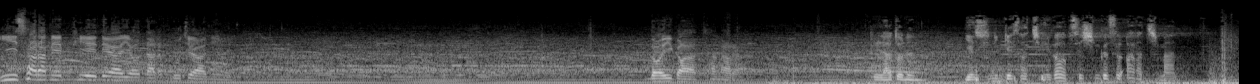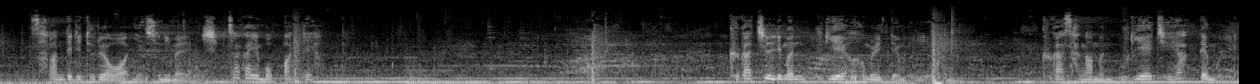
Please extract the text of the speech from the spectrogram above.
이 사람의 피에 대하여 나는 무죄하니 너희가 당하라. 빌라도는 예수님께서 죄가 없으신 것을 알았지만 사람들이 두려워 예수님을 십자가에 못 박게 합니다. 그가 찔림은 우리의 허물 때문이요. 그가 상함은 우리의 죄악 때문이요.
